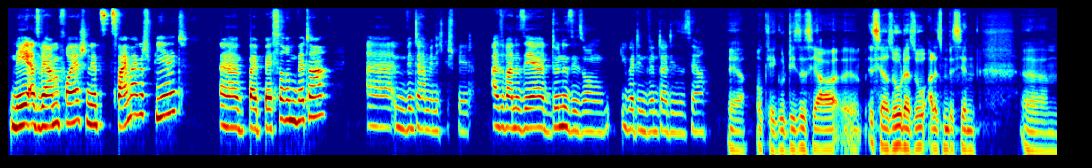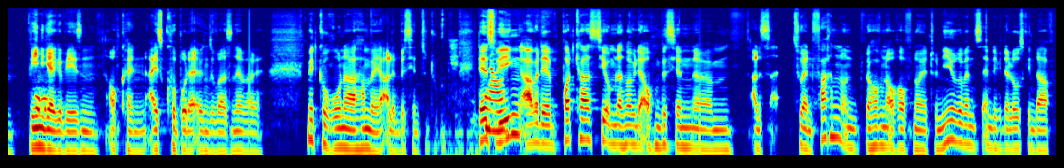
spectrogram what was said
Nee, also wir haben vorher schon jetzt zweimal gespielt, äh, bei besserem Wetter. Äh, Im Winter haben wir nicht gespielt. Also war eine sehr dünne Saison über den Winter dieses Jahr. Ja, okay, gut. Dieses Jahr äh, ist ja so oder so alles ein bisschen ähm, weniger gewesen. Auch kein Eiskupp oder irgend sowas, ne? Weil mit Corona haben wir ja alle ein bisschen zu tun. Deswegen aber der Podcast hier, um das mal wieder auch ein bisschen ähm, alles zu entfachen und wir hoffen auch auf neue Turniere, wenn es endlich wieder losgehen darf.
